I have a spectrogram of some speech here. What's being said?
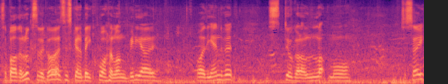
So by the looks of it guys, it's going to be quite a long video by the end of it. Still got a lot more to see.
